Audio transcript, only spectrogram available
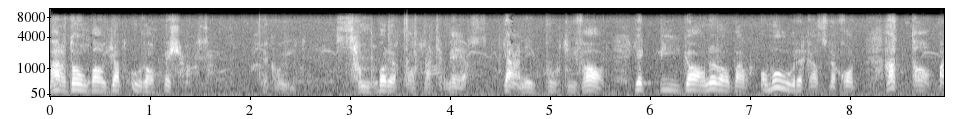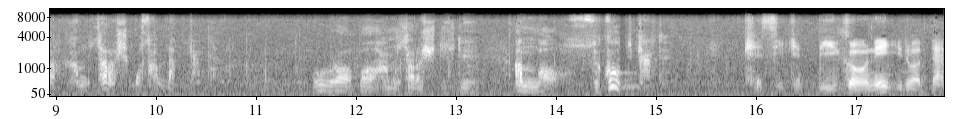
مردم باید او را بشناسند. بگویید سمبل قدرت مصر یعنی پوتیفار یک بیگانه را بر امور قصد خود حتی بر همسرش مسلط کرد او را با همسرش دیده اما سکوت کرده. کسی که بیگانه ای را در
